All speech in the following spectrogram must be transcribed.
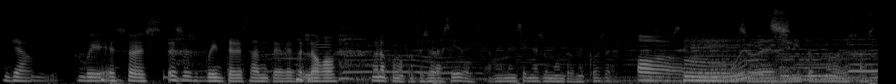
Ya, eso, es, eso es muy interesante, desde luego. Bueno, como profesora sigues, a mí me enseñas un montón de cosas. Oh. eso es bonito, no lo dejas.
